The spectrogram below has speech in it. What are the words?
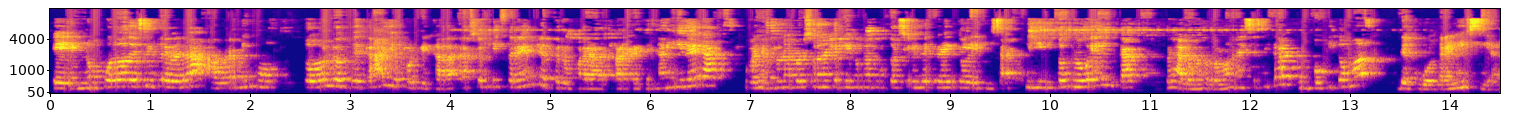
Eh, no puedo decir de verdad ahora mismo todos los detalles porque cada caso es diferente, pero para, para que tengan idea, por ejemplo, una persona que tiene una puntuación de crédito de quizás 590, pues a lo mejor vamos a necesitar un poquito más de cuota inicial.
